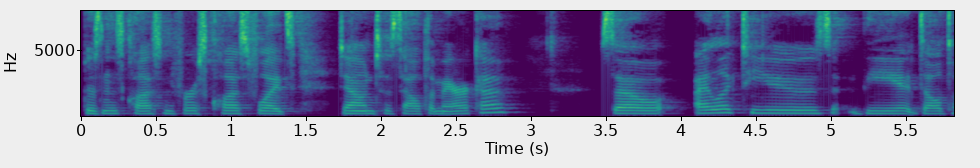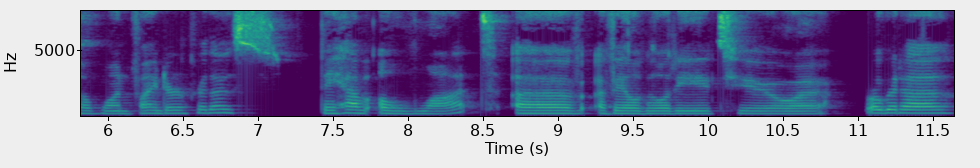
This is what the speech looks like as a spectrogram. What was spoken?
business class and first class flights down to South America. So I like to use the Delta One Finder for this. They have a lot of availability to uh, Bogota,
